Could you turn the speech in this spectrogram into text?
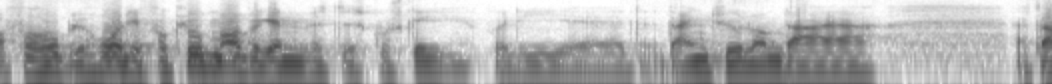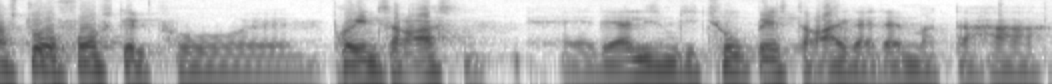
at forhåbentlig hurtigt få klubben op igen, hvis det skulle ske. Fordi øh, der er ingen tvivl om, der er Altså, der er stor forskel på, øh, på interessen. Øh, det er ligesom de to bedste rækker i Danmark, der har,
